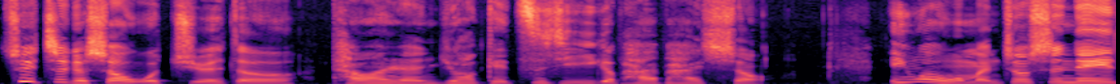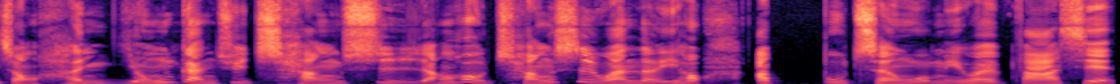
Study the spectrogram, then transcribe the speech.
所以这个时候，我觉得台湾人又要给自己一个拍拍手，因为我们就是那一种很勇敢去尝试，然后尝试完了以后啊不成，我们也会发现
